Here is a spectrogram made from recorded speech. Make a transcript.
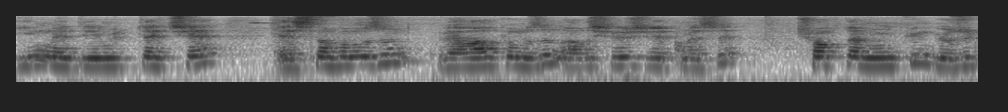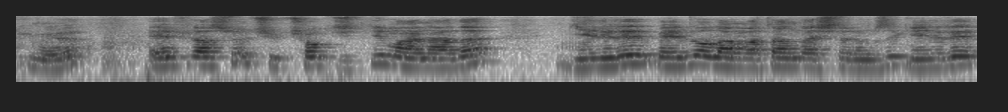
inmediği müddetçe esnafımızın ve halkımızın alışveriş etmesi çok da mümkün gözükmüyor. Enflasyon çünkü çok ciddi manada geliri belli olan vatandaşlarımızı, geliri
